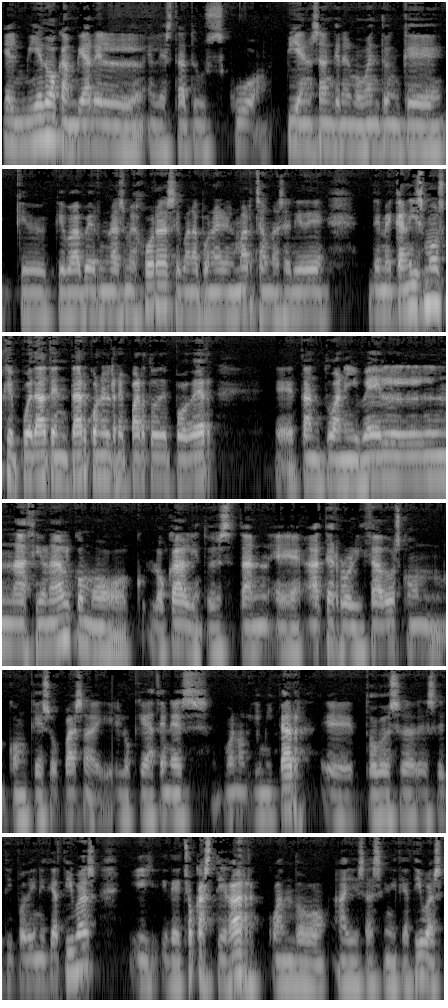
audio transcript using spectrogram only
el miedo a cambiar el, status quo. Piensan que en el momento en que, va a haber unas mejoras se van a poner en marcha una serie de, mecanismos que pueda atentar con el reparto de poder eh, tanto a nivel nacional como local. Y entonces están eh, aterrorizados con, que eso pasa y lo que hacen es bueno, limitar eh, todo ese, tipo de iniciativas y de hecho castigar cuando hay esas iniciativas.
